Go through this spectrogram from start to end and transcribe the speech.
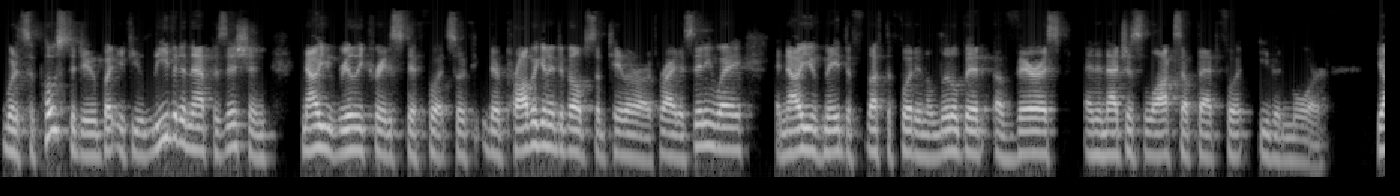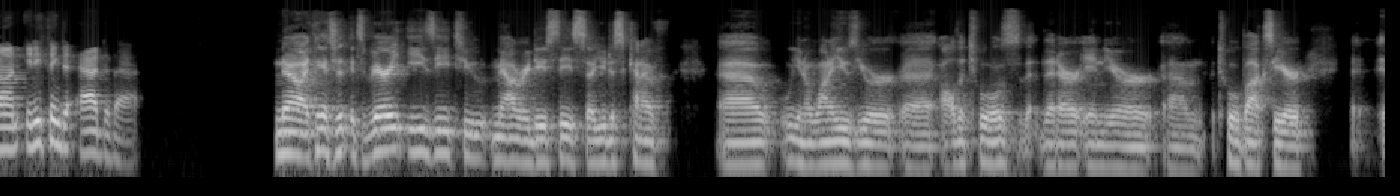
what it's supposed to do. But if you leave it in that position, now you really create a stiff foot. So they're probably going to develop subtalar arthritis anyway. And now you've made the left the foot in a little bit of varus, and then that just locks up that foot even more. Jan, anything to add to that? No, I think it's it's very easy to malreduce these. So you just kind of uh, you know want to use your uh, all the tools that, that are in your um, toolbox here uh,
